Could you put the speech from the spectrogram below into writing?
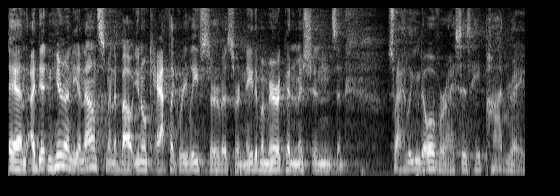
And I didn't hear any announcement about, you know, Catholic Relief Service or Native American missions. And so I leaned over, I says, Hey, Padre,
